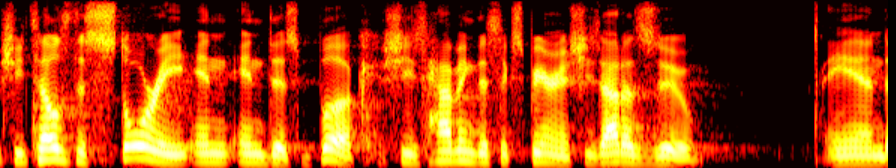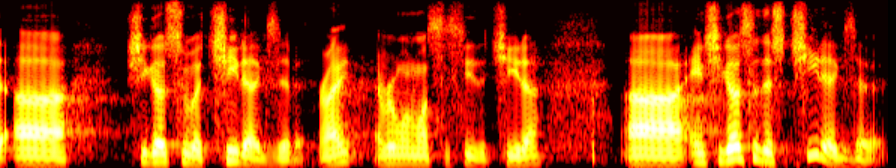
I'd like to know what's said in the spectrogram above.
She tells this story in, in this book. She's having this experience. She's at a zoo, and uh, she goes to a cheetah exhibit, right? Everyone wants to see the cheetah. Uh, and she goes to this cheetah exhibit.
